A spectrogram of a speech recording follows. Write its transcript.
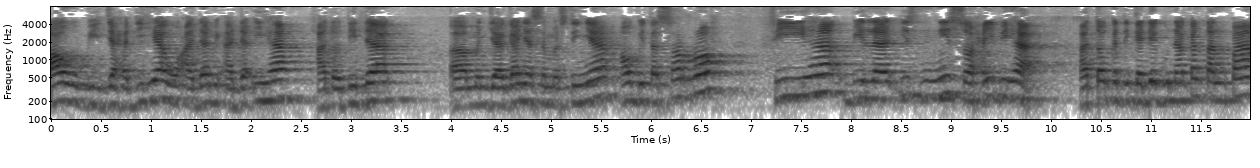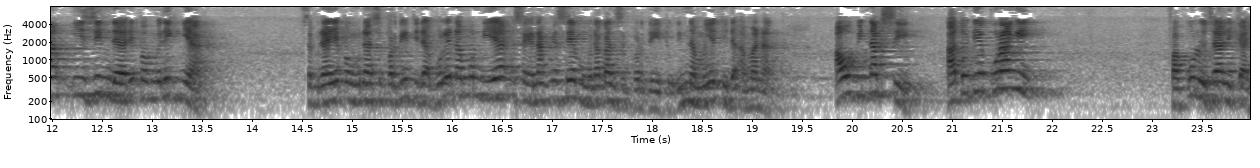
au bijahdiha wa adami adaiha atau tidak e, menjaganya semestinya au bitasarruf fiha bila izni sahibiha atau ketika dia gunakan tanpa izin dari pemiliknya. Sebenarnya pengguna seperti ini tidak boleh namun dia seenaknya saya menggunakan seperti itu. Ini namanya tidak amanat. Au binaksi atau dia kurangi. Fakulu zalika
